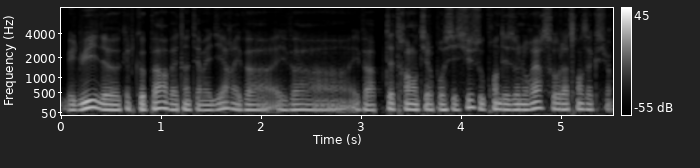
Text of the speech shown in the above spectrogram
Mais lui, de, quelque part, va être intermédiaire et va, et va, et va peut-être ralentir le processus ou prendre des honoraires sur la transaction.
